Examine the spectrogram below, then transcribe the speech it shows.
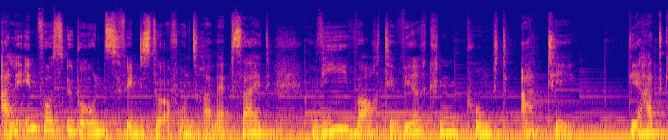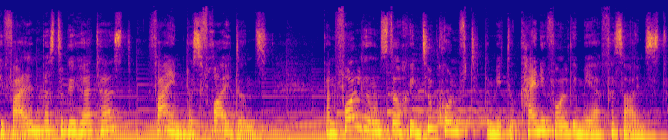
Alle Infos über uns findest du auf unserer Website wiewortewirken.at. Dir hat gefallen, was du gehört hast? Fein, das freut uns. Dann folge uns doch in Zukunft, damit du keine Folge mehr versäumst.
